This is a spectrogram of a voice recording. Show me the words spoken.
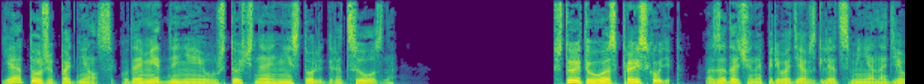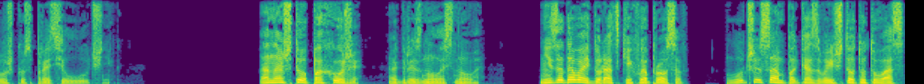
Я тоже поднялся, куда медленнее и уж точно не столь грациозно. «Что это у вас происходит?» Озадаченно переводя взгляд с меня на девушку, спросил лучник. «А на что похоже?» — огрызнулась Нова. «Не задавай дурацких вопросов. Лучше сам показывай, что тут у вас».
